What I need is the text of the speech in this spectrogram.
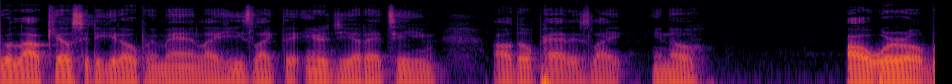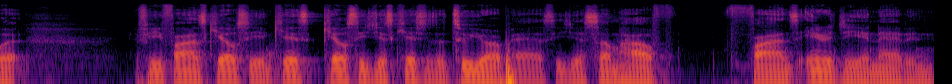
you allow Kelce to get open, man. Like he's like the energy of that team. Although Pat is like you know all world, but if he finds Kelce and Kelce just catches a two yard pass, he just somehow finds energy in that and,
